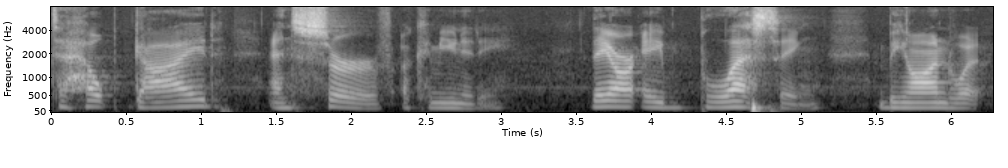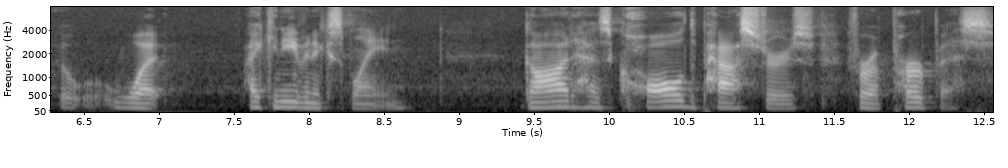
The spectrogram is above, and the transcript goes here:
to help guide and serve a community. They are a blessing beyond what, what I can even explain. God has called pastors for a purpose.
